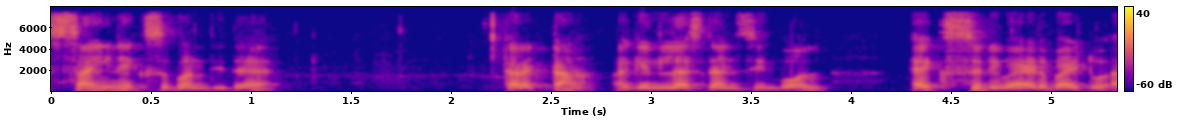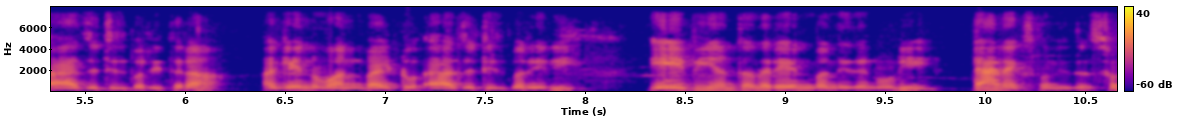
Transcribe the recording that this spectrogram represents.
ಸೈನ್ ಎಕ್ಸ್ ಬಂದಿದೆ. ಕರೆಕ್ಟಾ again less than symbol x divide by two as it is ಬರೀತೀರಾ? Again one by two as it is ಬರೀರಿ. ಎ ಬಿ ಅಂತಂದ್ರೆ ಏನ್ ಬಂದಿದೆ ನೋಡಿ? ಟ್ಯಾನ್ ಎಕ್ಸ್ ಬಂದಿದೆ. ಸೊ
